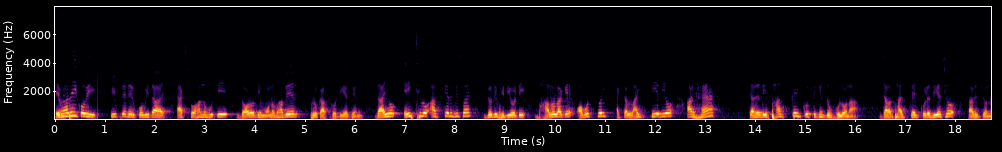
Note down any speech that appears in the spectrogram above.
এভাবেই কবি পিঁপড়েদের কবিতায় এক সহানুভূতি, দরদি মনোভাবের প্রকাশ ঘটিয়েছেন। যাই হোক, এই ছিল আজকের বিষয়। যদি ভিডিওটি ভালো লাগে, অবশ্যই একটা লাইক দিয়ে দিও। আর হ্যাঁ চ্যানেলটি সাবস্ক্রাইব করতে কিন্তু ভুলো না। যারা সাবস্ক্রাইব করে দিয়েছ, তাদের জন্য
